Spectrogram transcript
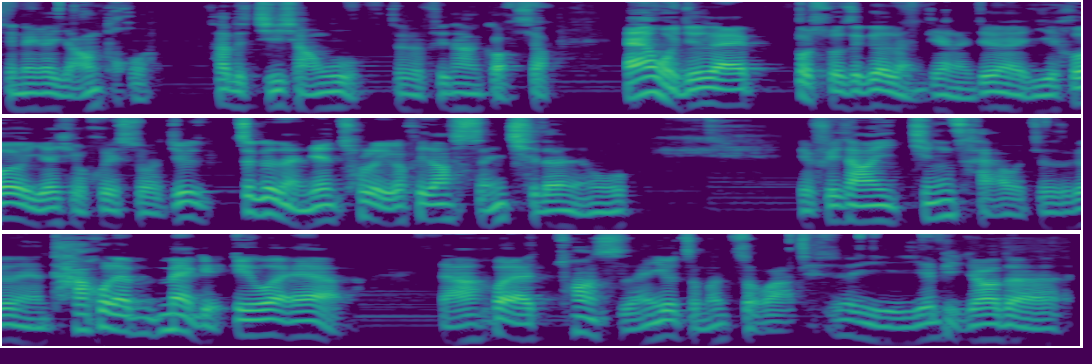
就那个羊驼，它的吉祥物，这个非常搞笑。当然，我就来不说这个软件了，就以后也许会说。就这个软件出了一个非常神奇的人物，也非常精彩。我觉得这个人，他后来卖给 AOL。然后后来创始人又怎么走啊？其实也也比较的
